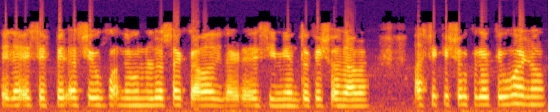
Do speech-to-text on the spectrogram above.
de la desesperación cuando uno los sacaba del agradecimiento que ellos daban. Así que yo creo que bueno,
